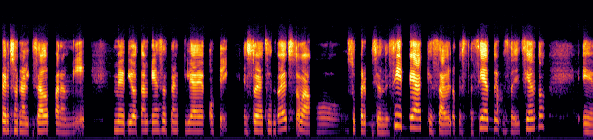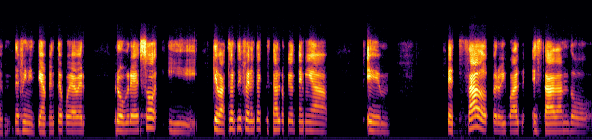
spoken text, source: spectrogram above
personalizado para mí, me dio también esa tranquilidad de, ok, estoy haciendo esto bajo supervisión de Silvia, que sabe lo que está haciendo y me está diciendo, em, definitivamente voy a ver progreso y que va a ser diferente quizás lo que yo tenía em, pensado, pero igual está dando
